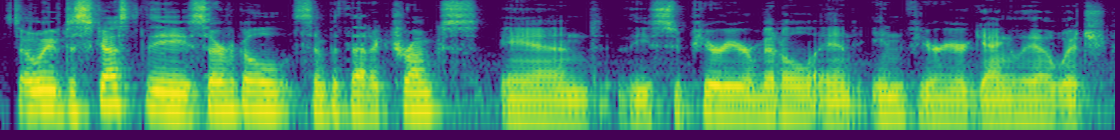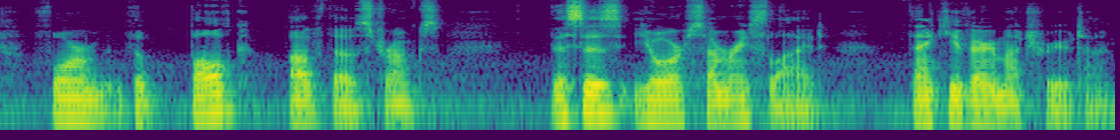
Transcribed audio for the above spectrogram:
So we've discussed the cervical sympathetic trunks and the superior, middle, and inferior ganglia, which form the bulk of those trunks. This is your summary slide. Thank you very much for your time.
